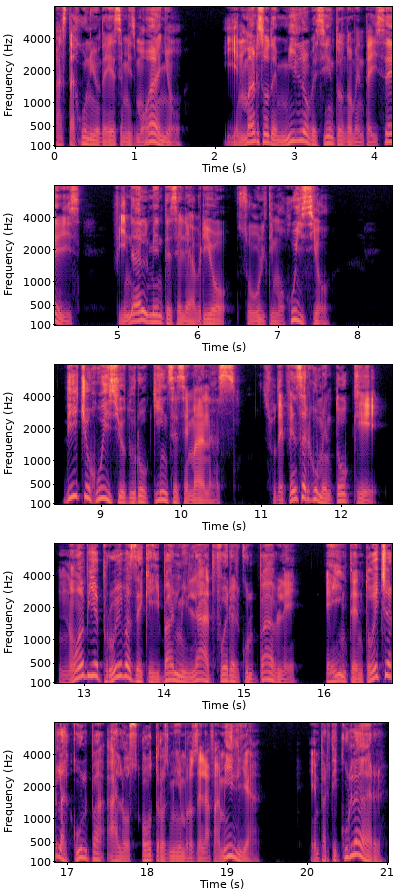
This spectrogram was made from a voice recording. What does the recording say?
hasta junio de ese mismo año, y en marzo de 1996 finalmente se le abrió su último juicio. Dicho juicio duró 15 semanas. Su defensa argumentó que no había pruebas de que Iván Milad fuera el culpable e intentó echar la culpa a los otros miembros de la familia, en particular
